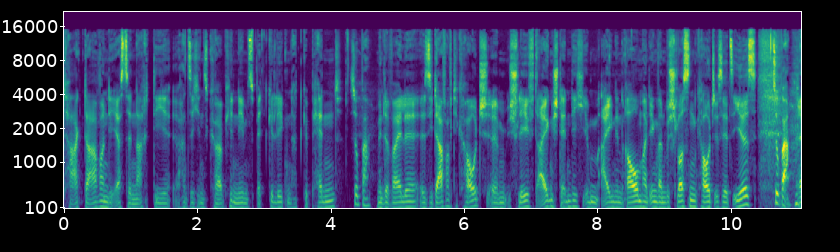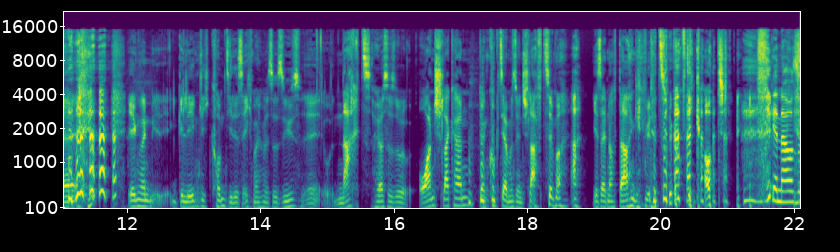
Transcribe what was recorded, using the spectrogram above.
Tag da waren, die erste Nacht, die hat sich ins Körbchen neben das Bett gelegt und hat gepennt. Super. Mittlerweile, äh, sie darf auf die Couch, ähm, schläft eigenständig im eigenen Raum, hat irgendwann beschlossen, Couch ist jetzt ihrs. Super. Irgendwann gelegentlich kommt bekommt die das echt manchmal so süß. Äh, nachts hörst du so Ohren schlackern, dann guckt sie einmal so ins Schlafzimmer. Ah, ihr seid noch da und geht wieder zurück auf die Couch. genau so.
